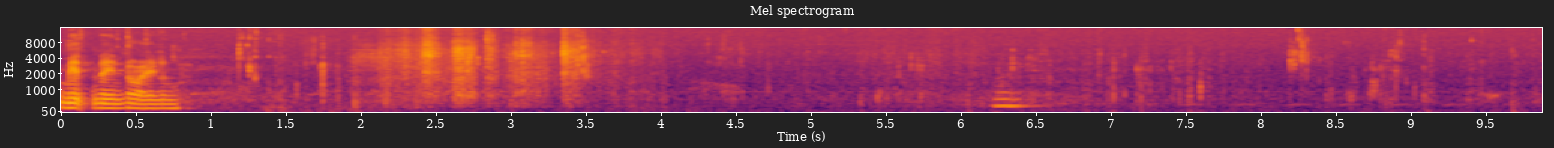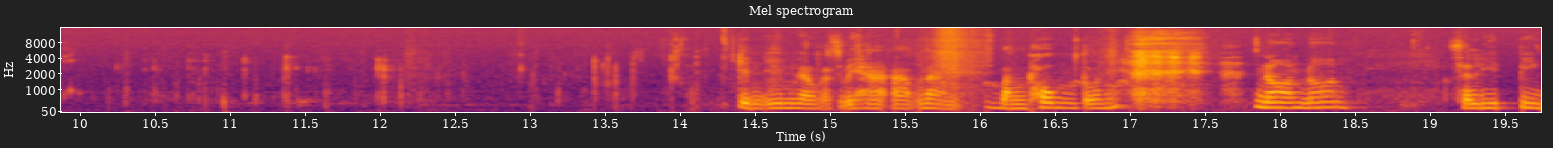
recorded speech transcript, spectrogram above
เม็ดน่อยๆนึง กินอิ่มแล้วก็จะไปหาอาบน้ำบังทมตัวนี้ นอนนอนสลีปปิ้ง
